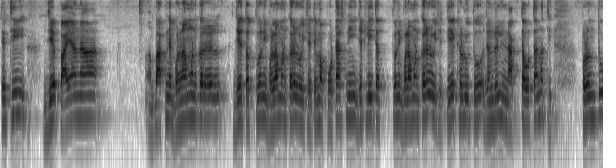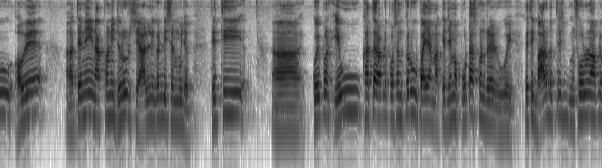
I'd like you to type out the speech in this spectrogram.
તેથી જે પાયાના પાકને ભલામણ કરેલ, જે તત્વની ભલામણ કરેલ હોય છે, તેમાં પોટાશની જેટલી તત્વની ભલામણ કરેલ હોય છે, તે ખેડૂતો જનરલી નાખતા હોતા નથી. પરંતુ હવે તેને નાખવાની જરૂર છે હાલની કન્ડિશન મુજબ. તેથી કોઈ પણ એવું ખાતર આપણે પસંદ કરવું પાયામાં કે જેમાં પોટાશ પણ રહેલું હોય, તેથી બાર બત્રીસ સોળનો આપણે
